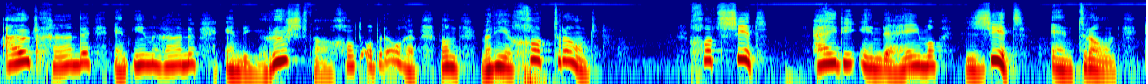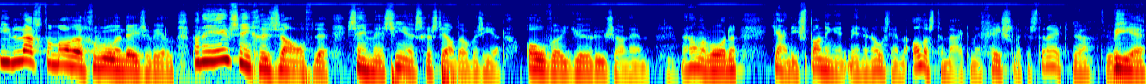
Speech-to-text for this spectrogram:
uitgaande en ingaande en die rust van God op het oog heb. Want wanneer God troont, God zit, hij die in de hemel zit en troont. Die lacht om al dat gevoel in deze wereld. Want hij heeft zijn gezalfde, zijn Messias gesteld over, hier, over Jeruzalem. Met andere woorden, ja, die spanning in het Midden-Oosten hebben alles te maken met geestelijke strijd. Ja, wil je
